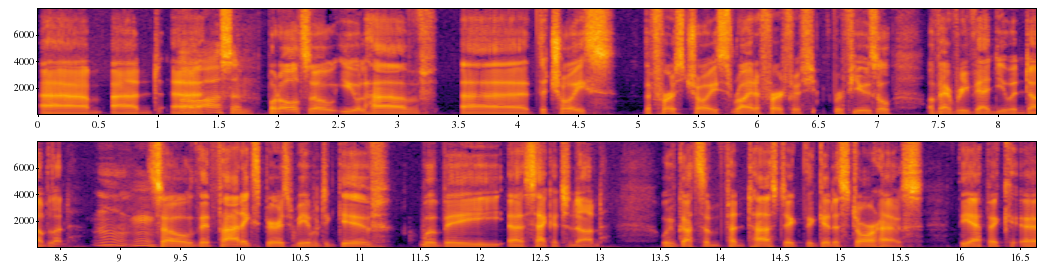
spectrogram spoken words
Um, and uh, oh, awesome! But also, you'll have uh, the choice, the first choice, right of first ref- refusal of every venue in Dublin. Mm-hmm. So the fan experience we'll be able to give will be uh, second to none. We've got some fantastic, the Guinness Storehouse, the Epic uh,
